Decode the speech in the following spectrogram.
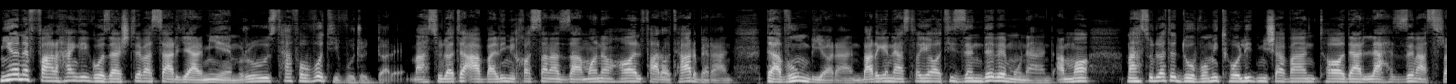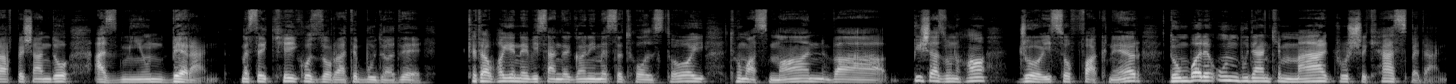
میان فرهنگ گذشته و سرگرمی امروز تفاوتی وجود داره. محصولات اولی می‌خواستن از زمان حال فراتر برن، دووم بیارن، برای نسلهای آتی زنده بمونند، اما محصولات دومی تولید می‌شوند تا در لحظه مصرف بشند و از میون برند. مثل کیک و ذرت بوداده، کتاب های نویسندگانی مثل تولستوی، توماس مان و بیش از اونها جویس و فاکنر دنبال اون بودن که مرگ رو شکست بدن.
